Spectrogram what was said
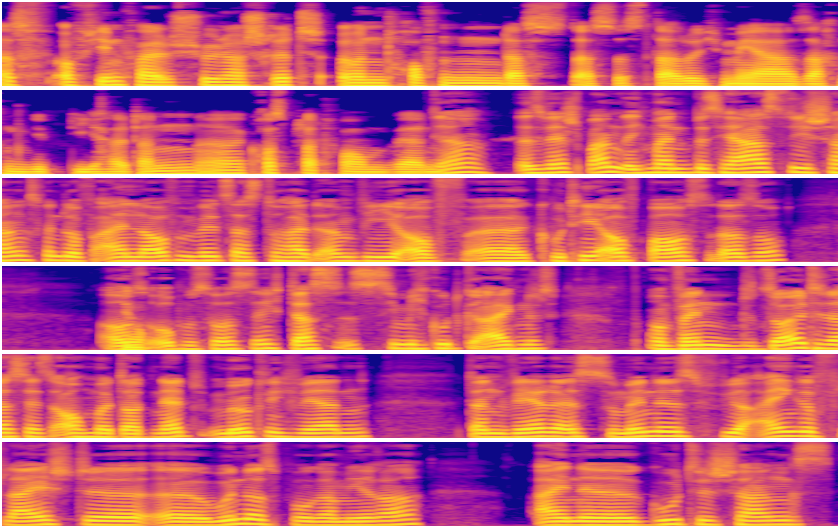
ist auf jeden Fall ein schöner Schritt und hoffen, dass, dass es dadurch mehr Sachen gibt, die halt dann äh, Cross-Plattformen werden. Ja, es wäre spannend. Ich meine, bisher hast du die Chance, wenn du auf allen laufen willst, dass du halt irgendwie auf äh, Qt aufbaust oder so. Aus. Open Source Sicht. Das ist ziemlich gut geeignet. Und wenn sollte das jetzt auch mit .NET möglich werden, dann wäre es zumindest für eingefleischte äh, Windows-Programmierer eine gute Chance,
